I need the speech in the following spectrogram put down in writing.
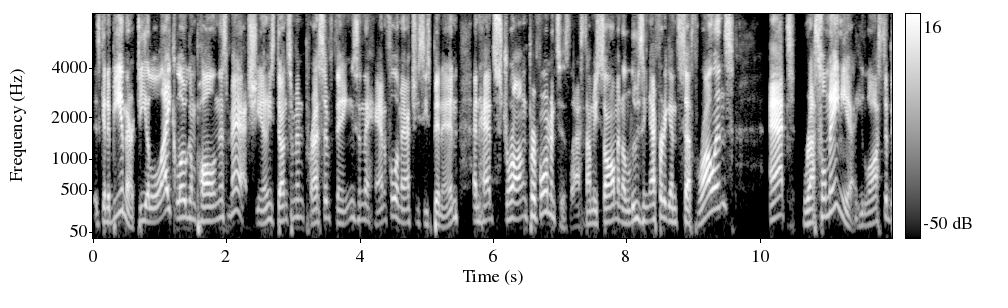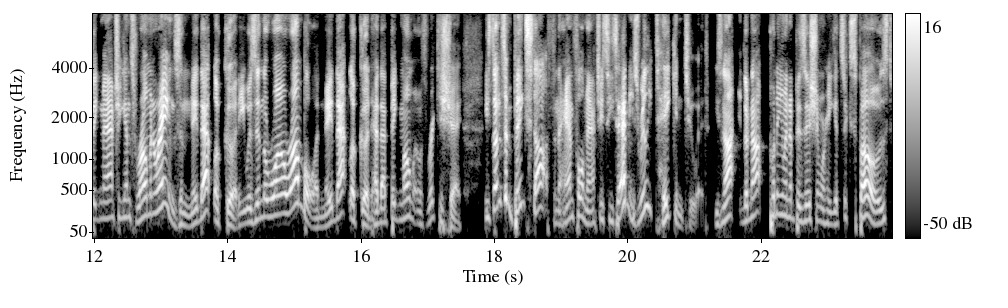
is going to be in there. Do you like Logan Paul in this match? You know, he's done some impressive things in the handful of matches he's been in and had strong performances. Last time we saw him in a losing effort against Seth Rollins at WrestleMania. He lost a big match against Roman Reigns and made that look good. He was in the Royal Rumble and made that look good. Had that big moment with Ricochet. He's done some big stuff in the handful of matches he's had, and he's really taken to it. He's not, they're not putting him in a position where he gets exposed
